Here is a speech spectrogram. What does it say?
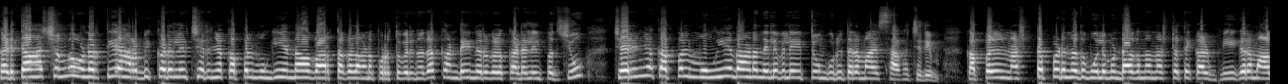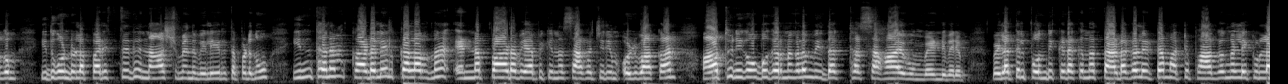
കടുത്ത ആശങ്ക ഉണർത്തിയ അറബിക്കടലിൽ ചെരിഞ്ഞ കപ്പൽ മുങ്ങിയെന്ന വാർത്തകളാണ് പുറത്തുവരുന്നത്. കണ്ടെയ്നറുകൾ കടലിൽ പതിച്ചു. ചെരിഞ്ഞ കപ്പൽ മുങ്ങിയതാണ് നിലവിലെ ഏറ്റവും ഗുരുതരമായ സാഹചര്യം. കപ്പൽ നഷ്ടപ്പെടുന്നത് മൂലമുണ്ടാകുന്ന നഷ്ടത്തെക്കാൾ ഭീകരമാകും. ഇതുകൊണ്ടുള്ള പരിസ്ഥിതി നാശമെന്ന് വിലയിരുത്തപ്പെടുന്നു. ഇന്ധനം കടലിൽ കലർന്ന് എണ്ണപ്പാട വ്യാപിക്കുന്ന സാഹചര്യം ഒഴിവാക്കാൻ ആധുനിക ഉപകരണങ്ങളും വിദഗ്ധ സഹായവും വേണ്ടിവരും. വെള്ളത്തിൽ പൊന്തിക്കിടക്കുന്ന തടകളിട്ട് മറ്റു ഭാഗങ്ങളിലേക്കുള്ള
